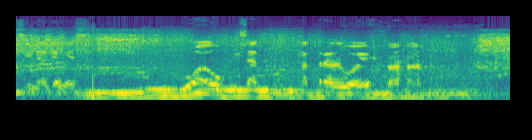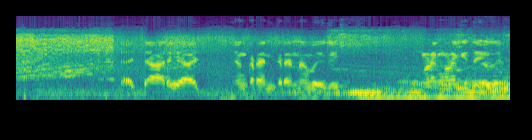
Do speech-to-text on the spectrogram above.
Sini aja, guys. Wow, buset, ngetrail, woi. Kita cari aja yang keren-keren apa ya, guys? Ngelek-ngelek gitu ya, guys.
